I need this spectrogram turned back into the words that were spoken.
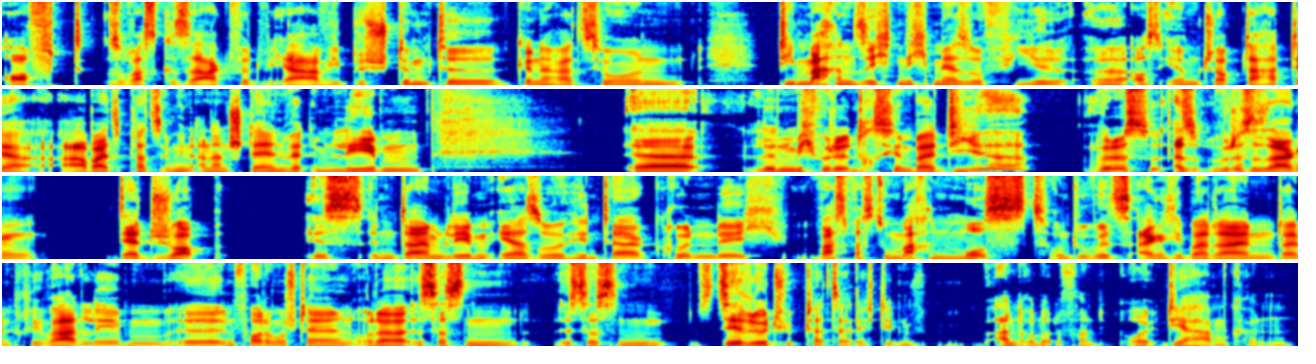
oft sowas gesagt wird, ja, wie bestimmte Generationen, die machen sich nicht mehr so viel äh, aus ihrem Job, da hat der Arbeitsplatz irgendwie einen anderen Stellenwert im Leben. Äh, Lynn, mich würde interessieren, bei dir, würdest du, also würdest du sagen, der Job ist in deinem Leben eher so hintergründig, was, was du machen musst und du willst eigentlich lieber dein, dein Privatleben äh, in Forderung stellen? Oder ist das, ein, ist das ein Stereotyp tatsächlich, den andere Leute von dir haben könnten?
